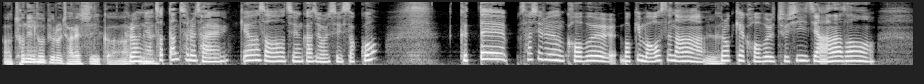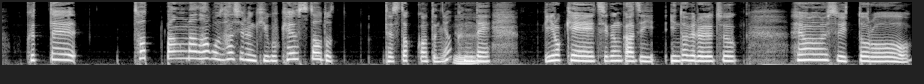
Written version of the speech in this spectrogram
아, 첫 네. 인터뷰를 잘했으니까. 그럼요. 네. 첫 단추를 잘 끼워서 지금까지 올 수 있었고, 그때 사실은 겁을 먹긴 먹었으나 네. 그렇게 겁을 주시지 않아서 그때 첫 방만 하고 사실은 귀국했어도 됐었거든요. 예. 근데 이렇게 지금까지 인터뷰를 쭉 해올 수 있도록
